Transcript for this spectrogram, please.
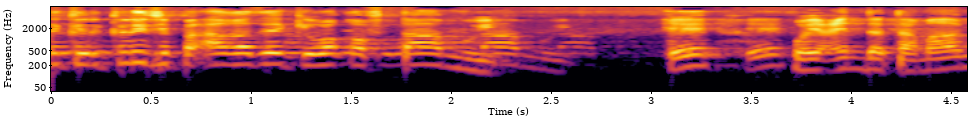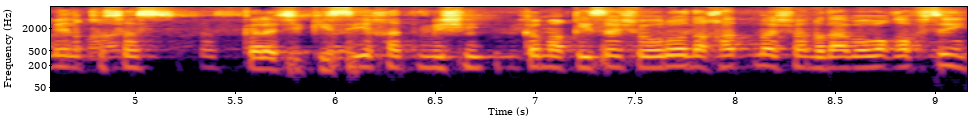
ذکر کړی چې په اغه ځای کې وقف تام وي ای وای عند تمام القصص کله چې کیسې ختمې شي کومه قیصه شروع ده ختمه شوه نو دا به وقف سي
